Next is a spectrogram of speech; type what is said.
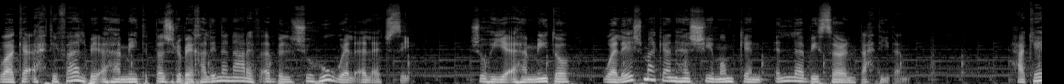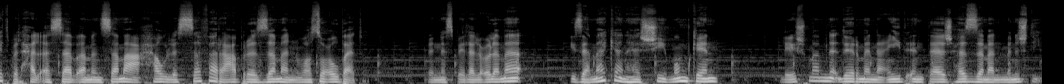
وكاحتفال بأهمية التجربة خلينا نعرف قبل شو هو ال LHC شو هي أهميته وليش ما كان هالشي ممكن إلا بسيرن تحديداً. حكيت بالحلقة السابقة من سمع حول السفر عبر الزمن وصعوباته. بالنسبة للعلماء إذا ما كان هالشي ممكن ليش ما بنقدر منعيد إنتاج هالزمن من جديد؟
